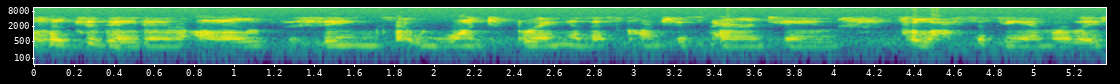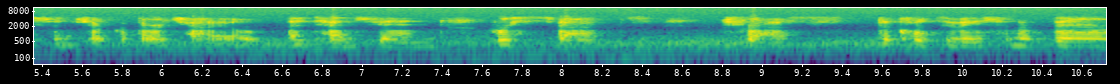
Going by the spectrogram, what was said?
cultivating all of the things that we want to bring in this conscious parenting philosophy and relationship with our child attention, respect, trust, the cultivation of their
